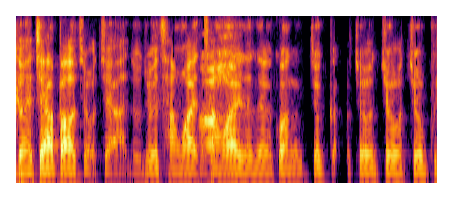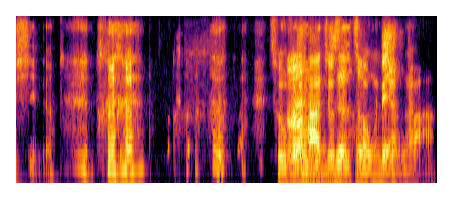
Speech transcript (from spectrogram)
对家暴酒驾，我觉得场外场外的那个光就搞就就就不行了，除非他就是从良吧，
